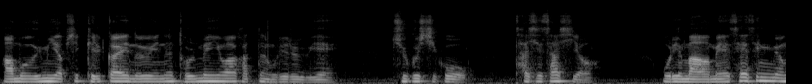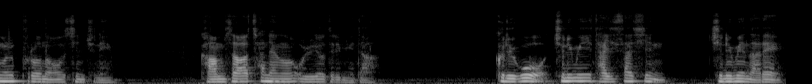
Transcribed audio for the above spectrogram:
아무 의미 없이 길가에 놓여 있는 돌멩이와 같은 우리를 위해 죽으시고 다시 사시어 우리 마음에 새 생명을 불어넣으신 주님, 감사와 찬양을 올려드립니다. 그리고 주님이 다시 사신 주님의 날에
